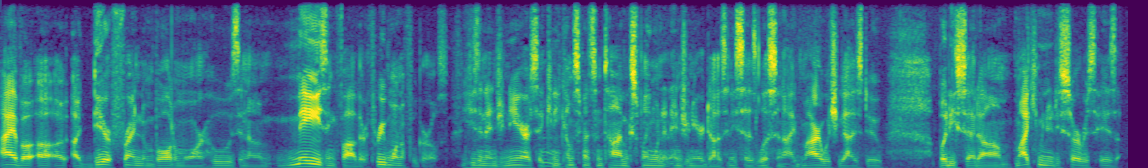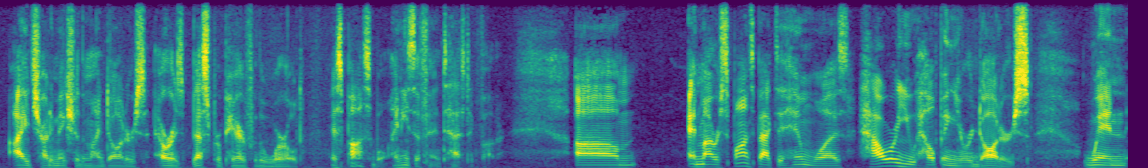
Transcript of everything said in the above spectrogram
I have a, a, a dear friend in Baltimore who's an amazing father, three wonderful girls. He's an engineer. I said, can you come spend some time, explain what an engineer does? And he says, listen, I admire what you guys do. But he said, um, my community service is I try to make sure that my daughters are as best prepared for the world as possible. And he's a fantastic father. Um, and my response back to him was, How are you helping your daughters when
